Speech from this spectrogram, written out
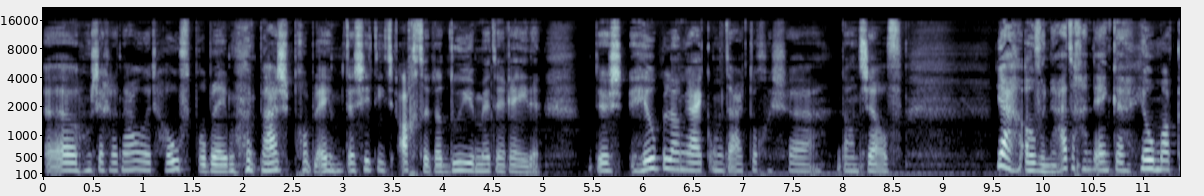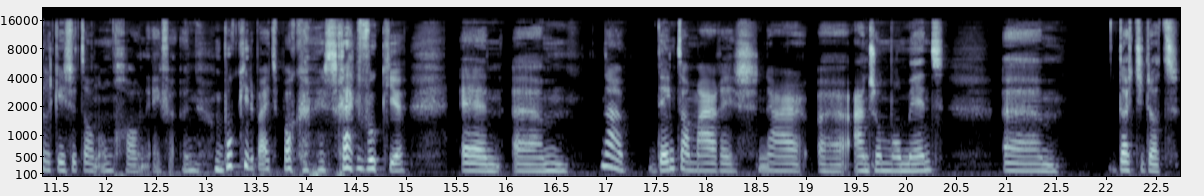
uh, hoe zeg je dat nou, het hoofdprobleem of het basisprobleem. Daar zit iets achter, dat doe je met een reden. Dus heel belangrijk om daar toch eens uh, dan zelf ja, over na te gaan denken. Heel makkelijk is het dan om gewoon even een boekje erbij te pakken, een schrijfboekje. En um, nou, denk dan maar eens naar, uh, aan zo'n moment um, dat, je dat,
